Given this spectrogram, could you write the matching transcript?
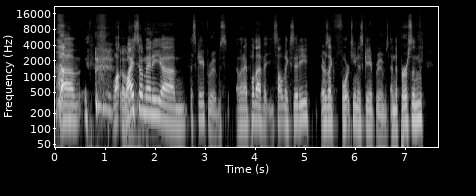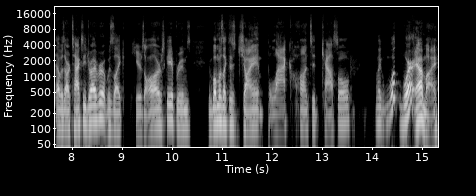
Um, why, Oh why so many um, escape rooms? When I pulled up at Salt Lake City, there was like 14 escape rooms, and the person that was our taxi driver was like, "Here's all our escape rooms," and one was like this giant black haunted castle. I'm like, "What? Where am I?"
